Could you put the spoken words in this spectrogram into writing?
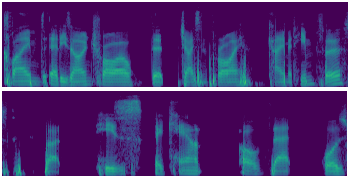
claimed at his own trial that Jason Fry came at him first, but his account of that was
